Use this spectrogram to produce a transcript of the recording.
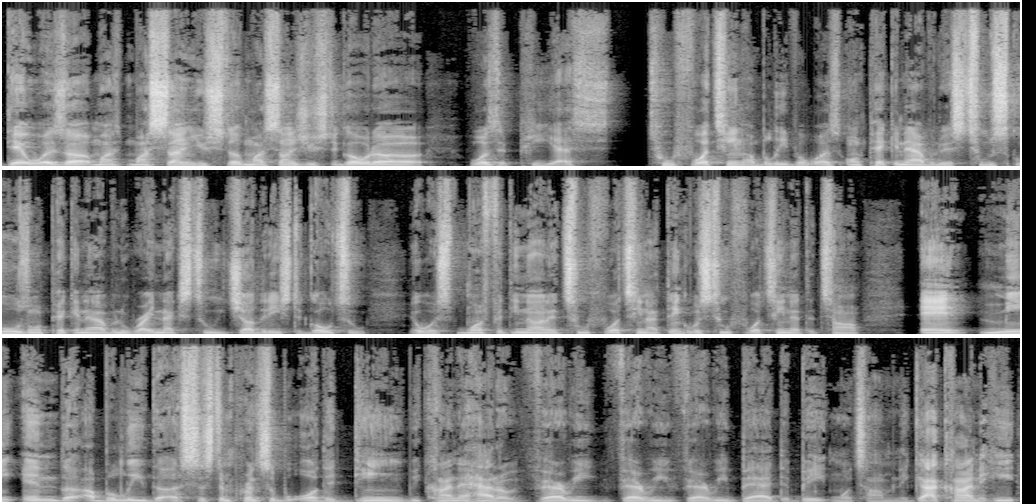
there was a, my, my son used to, my sons used to go to, was it, PS 214, I believe it was, on Pitkin Avenue. There's two schools on Pitkin Avenue right next to each other they used to go to. It was 159 and 214. I think it was 214 at the time. And me and the, I believe, the assistant principal or the dean, we kind of had a very, very, very bad debate one time. And it got kind of heat.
